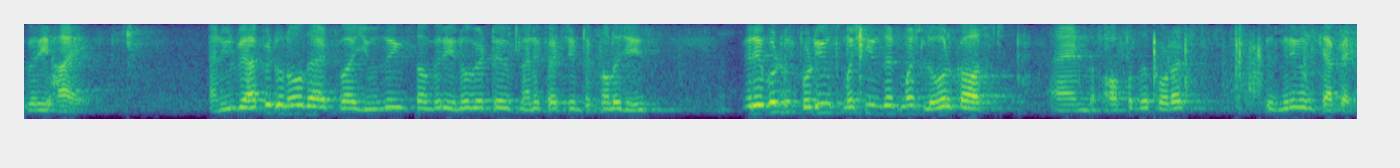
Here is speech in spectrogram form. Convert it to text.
very high. And you'll be happy to know that by using some very innovative manufacturing technologies, we're able to produce machines at much lower cost and offer the products with minimum capex.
